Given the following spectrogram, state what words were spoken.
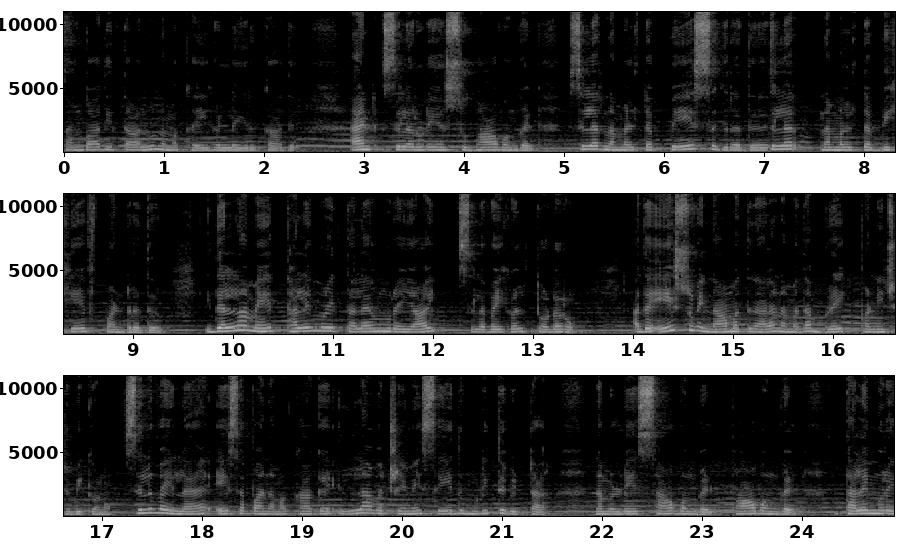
சம்பாதித்தாலும் நம்ம கைகளில் இருக்காது. அண்ட் சிலருடைய சுபாவங்கள் சிலர் நம்மள்கிட்ட பேசுகிறது சிலர் நம்மள்கிட்ட பிஹேவ் பண்ணுறது இதெல்லாமே தலைமுறை தலைமுறையாய் சிலவைகள் தொடரும். அதை இயேசுவின் நாமத்தினால நம்ம தான் பிரேக் பண்ணி ஜெபிக்கணும். சிலுவையில் ஏசப்பா நமக்காக எல்லாவற்றையுமே செய்து முடித்து விட்டார். நம்மளுடைய சாபங்கள் பாவங்கள் தலைமுறை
